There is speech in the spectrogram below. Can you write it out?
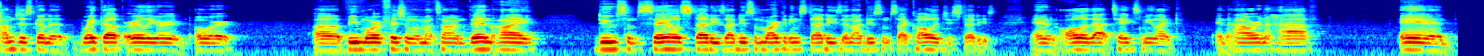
I'm just gonna wake up earlier or uh, be more efficient with my time, then I do some sales studies, I do some marketing studies, and I do some psychology studies. And all of that takes me like an hour and a half. And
